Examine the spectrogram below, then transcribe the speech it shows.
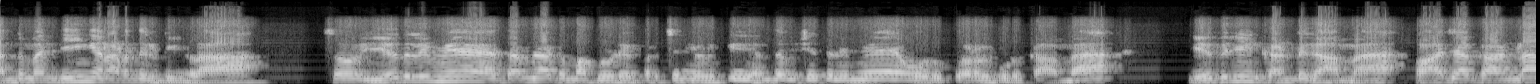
அந்த மாதிரி நீங்க நடந்துக்கிட்டீங்களா? ஸோ எதுலையுமே தமிழ்நாட்டு மக்களுடைய பிரச்சனைகளுக்கு எந்த விஷயத்துலையுமே ஒரு குரல் கொடுக்காம எதுலையும் கண்டுக்காம பாஜகன்னா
